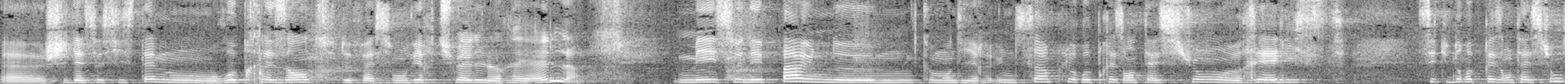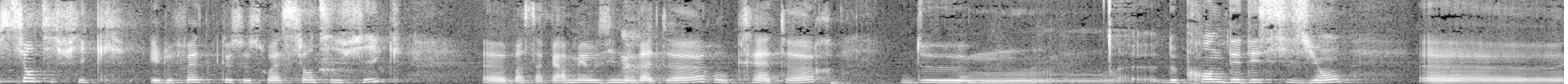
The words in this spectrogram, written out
Chez Dassault Systèmes, on représente de façon virtuelle le réel, mais ce n'est pas une, comment dire, une simple représentation réaliste. C'est une représentation scientifique. Et le fait que ce soit scientifique, ben, ça permet aux innovateurs, aux créateurs de, hum, de prendre des décisions euh,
